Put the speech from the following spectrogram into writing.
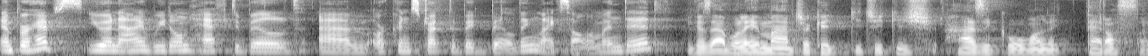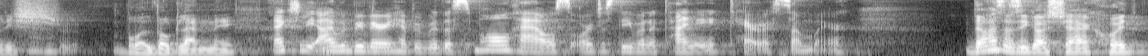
And perhaps you and I, we don't have to build um, or construct a big building like Solomon did. Igazából én már csak egy kicsi kis házikóval, egy terasszal is boldog lennék. Actually, I would be very happy with a small house or just even a tiny terrace somewhere. De az az igazság, hogy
